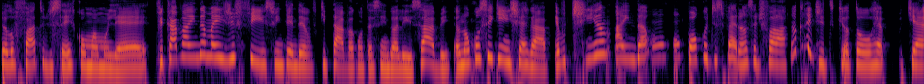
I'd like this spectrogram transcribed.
pelo fato de ser com uma mulher, ficava ainda mais difícil entender o que estava acontecendo ali, sabe? Eu não conseguia enxergar. Eu tinha ainda um, um pouco de esperança de falar: não acredito que eu tô. que é,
